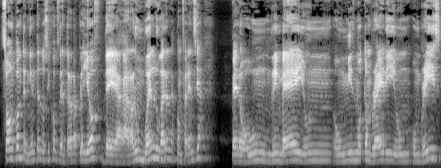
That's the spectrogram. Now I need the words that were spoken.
son contendientes los Seahawks de entrar a playoff, de agarrar un buen lugar en la conferencia. Pero un Green Bay, un, un mismo Tom Brady, un, un Breeze,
